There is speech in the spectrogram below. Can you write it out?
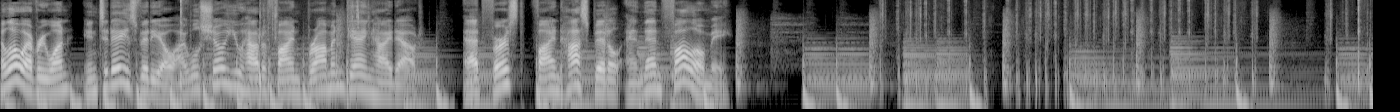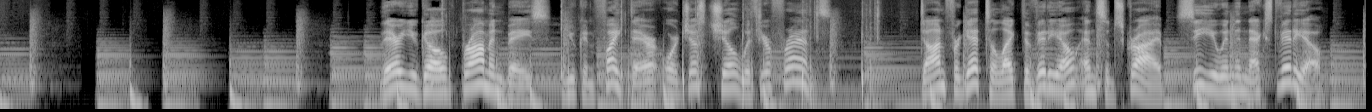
Hello everyone, in today's video I will show you how to find Brahman gang hideout. At first, find hospital and then follow me. There you go, Brahman base. You can fight there or just chill with your friends. Don't forget to like the video and subscribe. See you in the next video.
